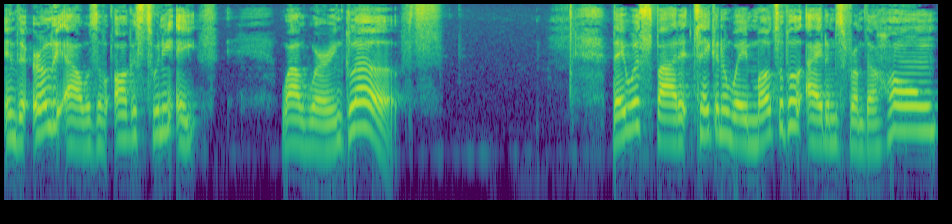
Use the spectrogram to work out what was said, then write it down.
in the early hours of August 28th while wearing gloves. They were spotted taking away multiple items from the home,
